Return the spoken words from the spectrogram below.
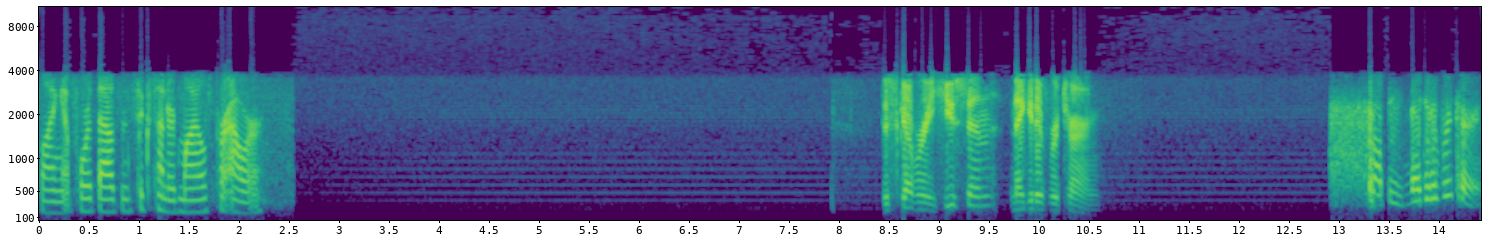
flying at 4,600 miles per hour. Discovery Houston, negative return. Copy. Negative return.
